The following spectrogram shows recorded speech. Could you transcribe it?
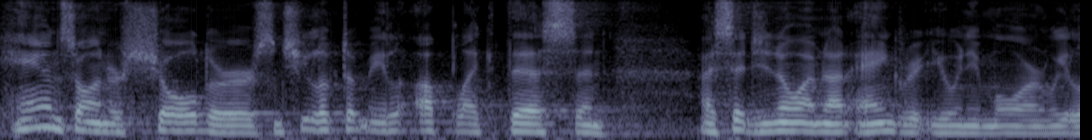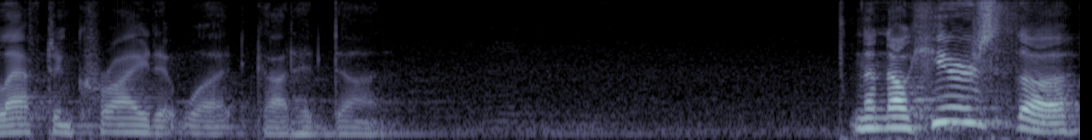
hands on her shoulders, and she looked at me up like this, and I said, You know, I'm not angry at you anymore. And we laughed and cried at what God had done. Now, now here's, the,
